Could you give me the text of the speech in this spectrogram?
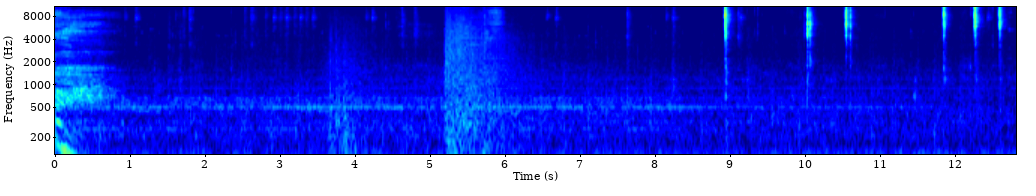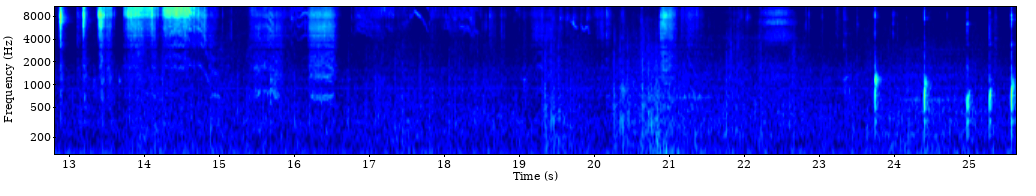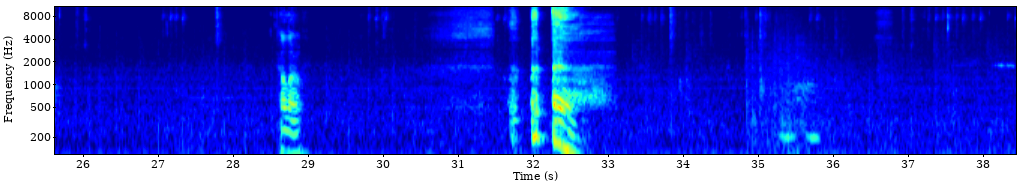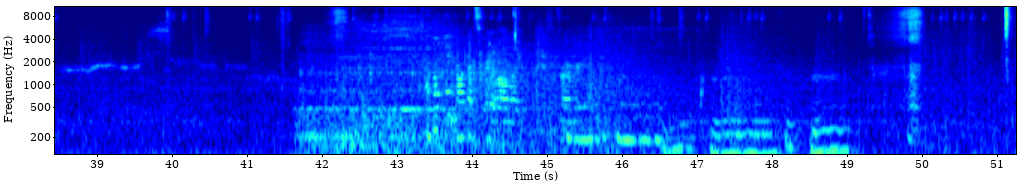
Hello. I thought they got that spray well like forever ago.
